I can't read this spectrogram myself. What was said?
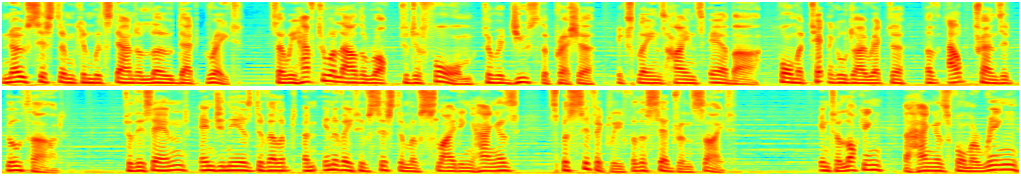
No system can withstand a load that great, so we have to allow the rock to deform to reduce the pressure, explains Heinz Ehrbar, former technical director of Alp Transit Gotthard. To this end, engineers developed an innovative system of sliding hangers specifically for the Sedrun site. Interlocking, the hangers form a ring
